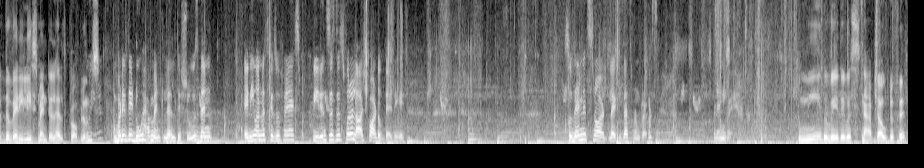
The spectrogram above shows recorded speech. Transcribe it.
at the very least, mental health problems. But if they do have mental health issues, then anyone with schizophrenia experiences this for a large part of their day. So then it's not like that's what I'm trying to say. But anyway, To me, the way they were snapped out of it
